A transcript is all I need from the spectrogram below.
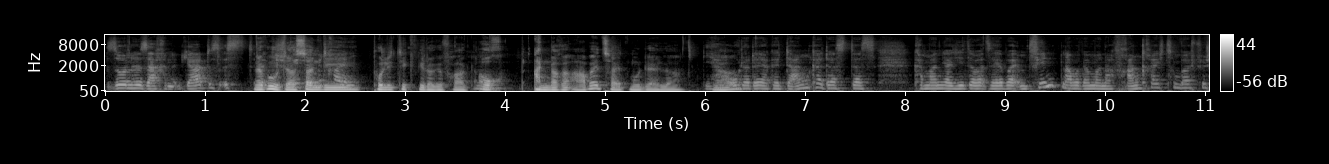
so eine Sache nimmt. Ja, das ist. na gut, das ist dann die rein. Politik wieder gefragt. Auch andere Arbeitszeitmodelle. Ja, oder der Gedanke, dass das kann man ja jeder selber empfinden, aber wenn man nach Frankreich zum Beispiel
